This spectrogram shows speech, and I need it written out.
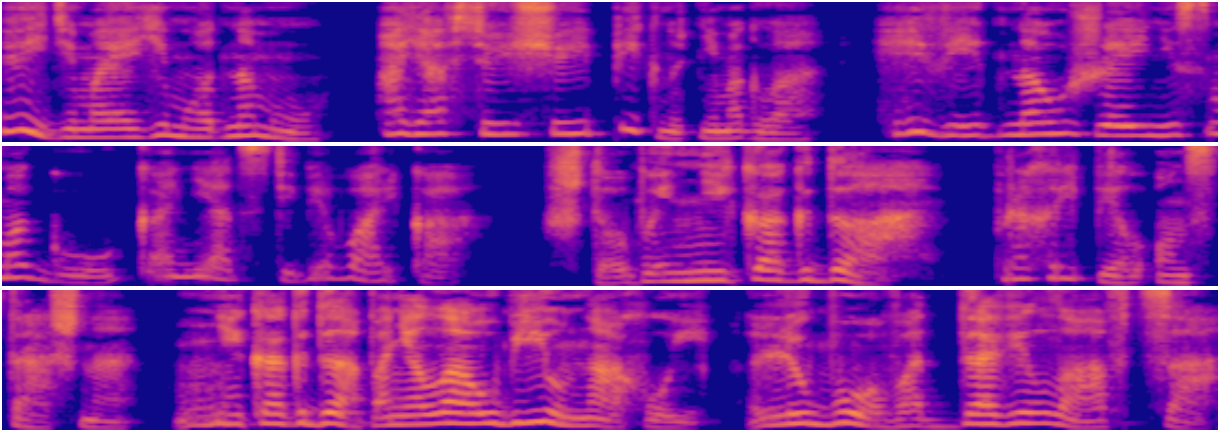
видимое ему одному. А я все еще и пикнуть не могла. И, видно, уже и не смогу. Конец тебе, Варька. «Чтобы никогда!» – прохрипел он страшно. «Никогда, поняла, убью нахуй! Любого довела овца!»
